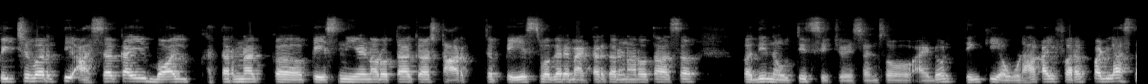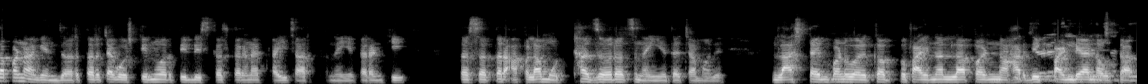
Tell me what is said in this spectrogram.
पिच वरती असं काही बॉल खतरनाक पेसनी येणार होता किंवा स्टार्कचं पेस वगैरे मॅटर करणार होता असं कधी नव्हतीच situation so I don't think की एवढा काही फरक पडला असता पण अगेन जर तरच्या गोष्टींवरती डिस्कस करण्यात काहीच अर्थ नाहीये. कारण की तसं तर आपला मोठा जरच नाहीये त्याच्यामध्ये. लास्ट टाइम पण वर्ल्ड कप फायनलला पण हार्दिक पांड्या नव्हता.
